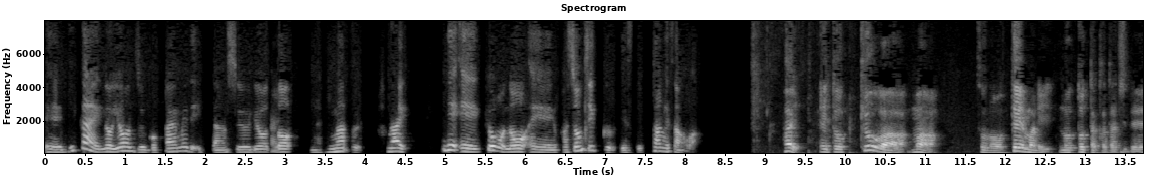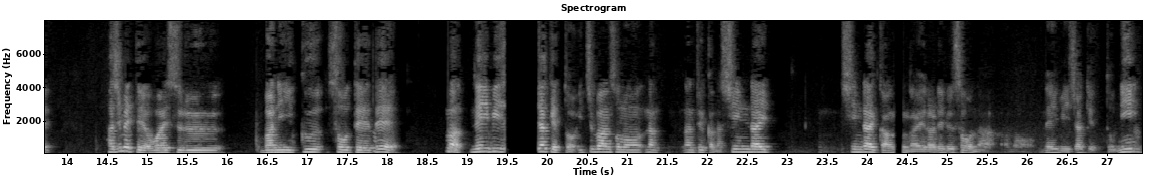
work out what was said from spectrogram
えー次回の45回目で一旦終了となります。はいで、えー今日の、えーファッションチェックですけど、丹下さんは？はい。えっ、と、今日は、まあ、そのテーマにのっとった形で、初めてお会いする場に行く想定で、まあ、ネイビージャケット、一番その、なんなんていうかな、信頼、信頼感が得られるそうな、あの、ネイビージャケットに、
